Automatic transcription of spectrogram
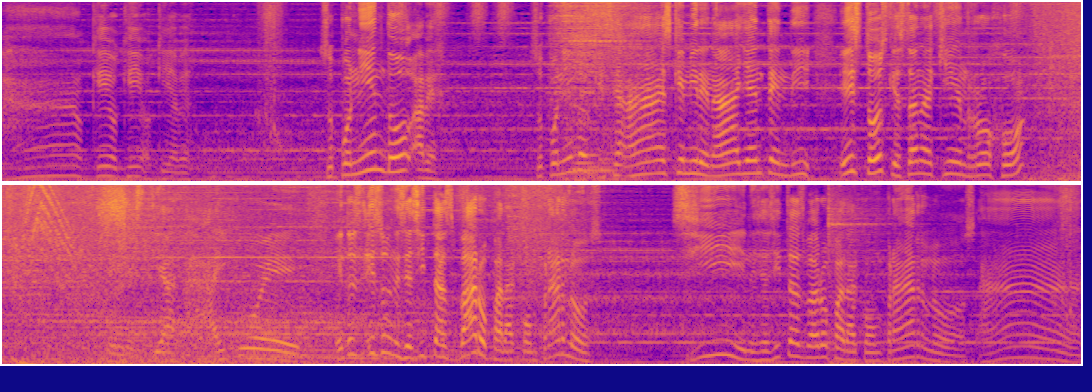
Ah, ok, ok, ok, a ver. Suponiendo, a ver. Suponiendo que sea... Ah, es que miren, ah, ya entendí. Estos que están aquí en rojo... Celestial. Ay, güey. Entonces, eso necesitas varo para comprarlos. Sí, necesitas varo para comprarlos. Ah.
